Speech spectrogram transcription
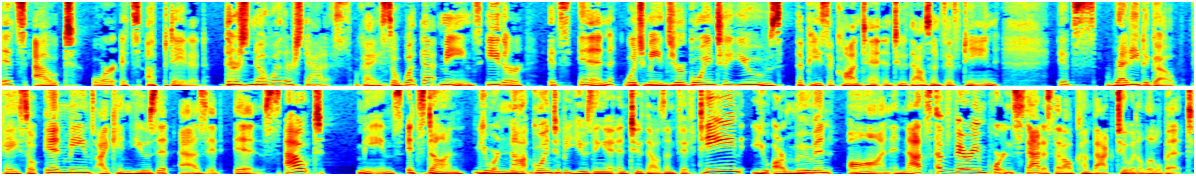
it's out or it's updated. There's no other status. Okay. So what that means, either it's in, which means you're going to use the piece of content in 2015. It's ready to go. Okay. So in means I can use it as it is. Out means it's done. You are not going to be using it in 2015. You are moving on. And that's a very important status that I'll come back to in a little bit.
